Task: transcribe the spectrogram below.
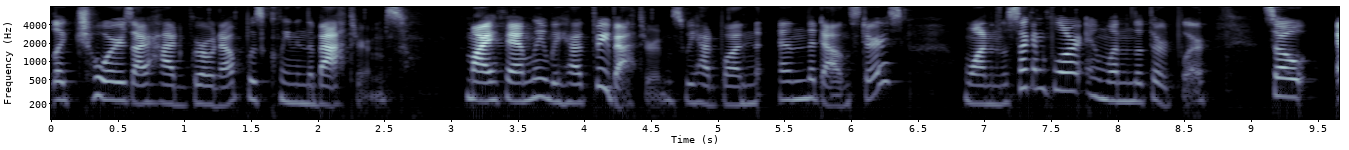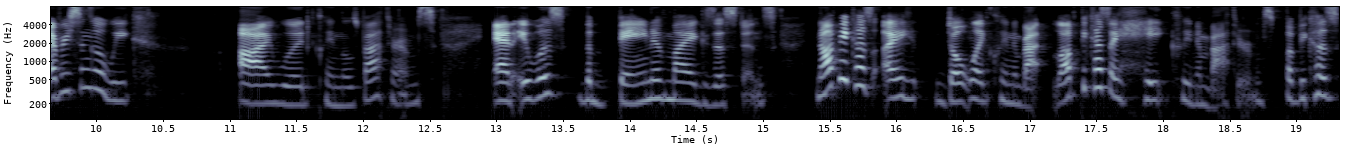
like chores I had grown up was cleaning the bathrooms my family, we had three bathrooms. We had one in the downstairs, one on the second floor, and one on the third floor. So every single week, I would clean those bathrooms. And it was the bane of my existence. Not because I don't like cleaning bath, not because I hate cleaning bathrooms, but because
